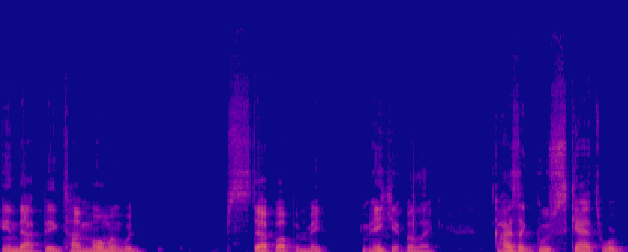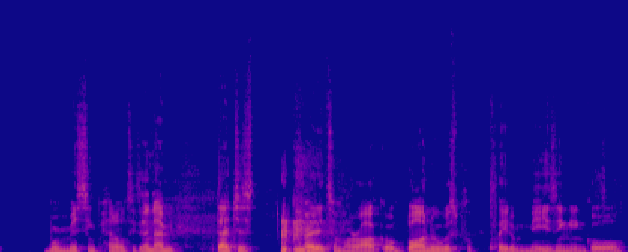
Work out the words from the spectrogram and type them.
in that big time moment would step up and make make it, but like guys like Busquets were were missing penalties, and I mean that just credit to Morocco. Bounou was played amazing in goal,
